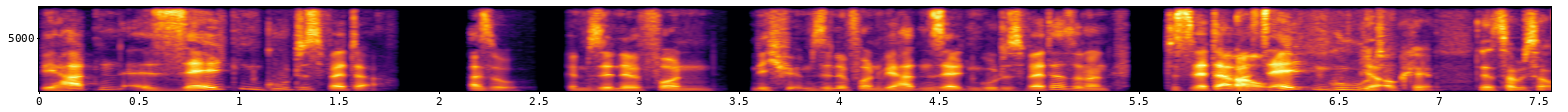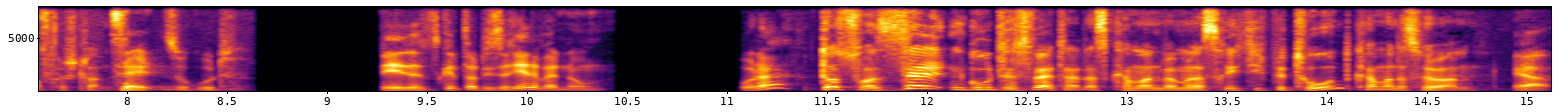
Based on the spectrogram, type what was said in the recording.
wir hatten selten gutes Wetter. Also im Sinne von, nicht im Sinne von, wir hatten selten gutes Wetter, sondern das Wetter war Au. selten gut. ja, okay. Jetzt habe ich es auch verstanden. selten so gut. Nee, es gibt doch diese Redewendung. Oder? Das war selten gutes Wetter. Das kann man, wenn man das richtig betont, kann man das hören. Ja.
